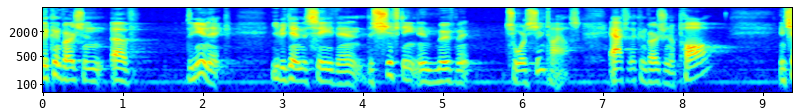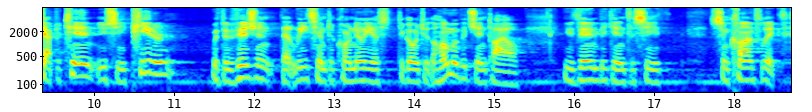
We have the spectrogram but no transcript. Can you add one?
the conversion of the eunuch, you begin to see then the shifting in movement towards Gentiles. After the conversion of Paul, in chapter 10, you see Peter with the vision that leads him to Cornelius to go into the home of a Gentile. You then begin to see some conflict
